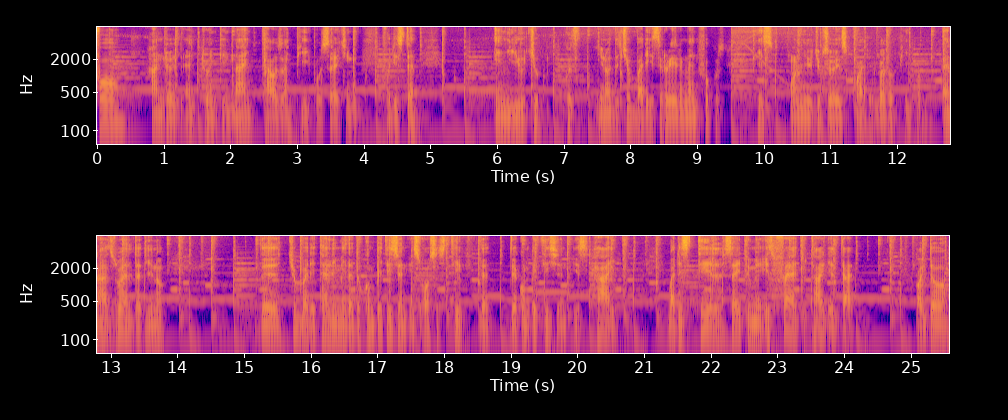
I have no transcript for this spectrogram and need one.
429,000 people searching for this term in YouTube because you know the Tube TubeBuddy is really main focus is on YouTube so it's quite a lot of people. And as well that you know the Tube TubeBuddy telling me that the competition is also stiff that the competition is high. But it still say to me it's fair to target that. Although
